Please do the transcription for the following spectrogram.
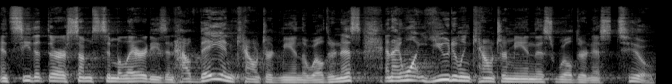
and see that there are some similarities in how they encountered me in the wilderness. And I want you to encounter me in this wilderness too.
